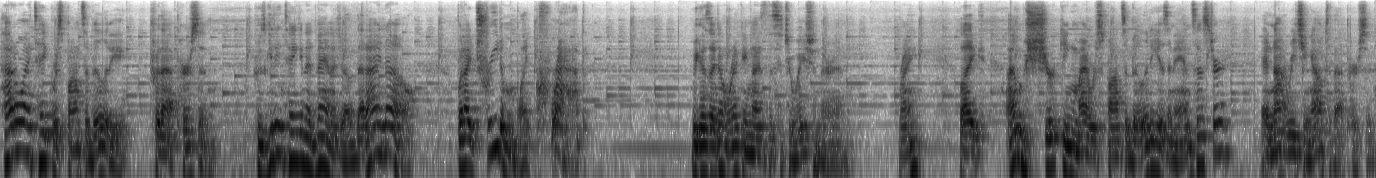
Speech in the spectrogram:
How do I take responsibility for that person who's getting taken advantage of that I know, but I treat them like crap because I don't recognize the situation they're in, right? Like, I'm shirking my responsibility as an ancestor and not reaching out to that person.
